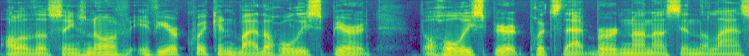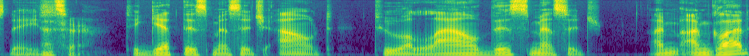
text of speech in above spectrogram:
all of those things. No, if, if you're quickened by the Holy Spirit, the Holy Spirit puts that burden on us in the last days Yes, sir. to get this message out, to allow this message. I'm I'm glad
